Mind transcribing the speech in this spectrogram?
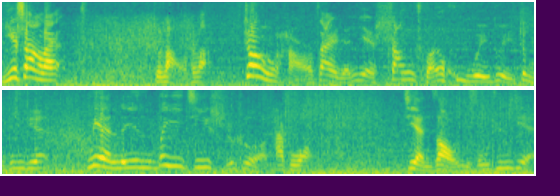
一上来就老实了，正好在人家商船护卫队正中间。面临危机时刻，他说：“建造一艘军舰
